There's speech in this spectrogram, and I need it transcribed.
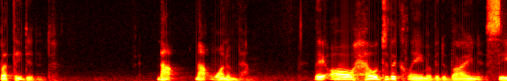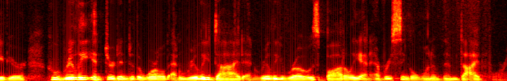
But they didn't. Not, not one of them they all held to the claim of a divine Savior who really entered into the world and really died and really rose bodily, and every single one of them died for it.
